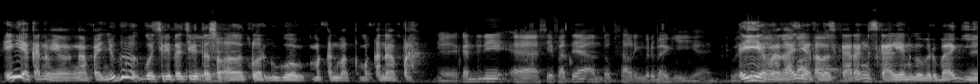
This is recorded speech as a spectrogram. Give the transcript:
Iya kan ya ngapain juga gue cerita-cerita Iya. soal keluarga gue makan makan apa. Ya, kan ini eh, sifatnya untuk saling berbagi kan. Kebetulan Iya makanya kalau sekarang sekalian gue Iya, berbagi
